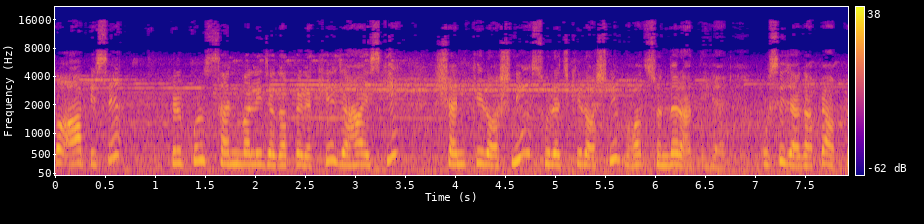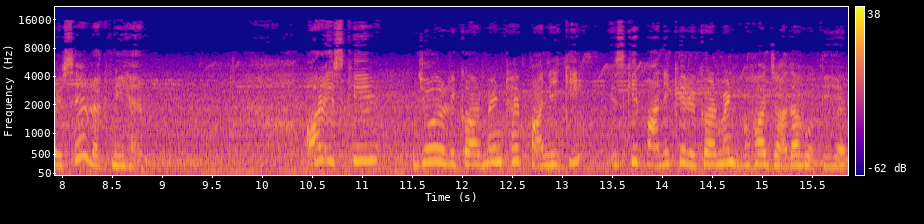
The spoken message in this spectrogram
तो आप इसे बिल्कुल सन वाली जगह पे रखिए, जहाँ इसकी सन की रोशनी, सूरज की रोशनी बहुत सुंदर आती है। उसी जगह पे आपको इसे रखनी है। और इसकी जो रिक्वायरमेंट है पानी की, इसकी पानी की रिक्वायरमेंट बहुत ज़्यादा होती है।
